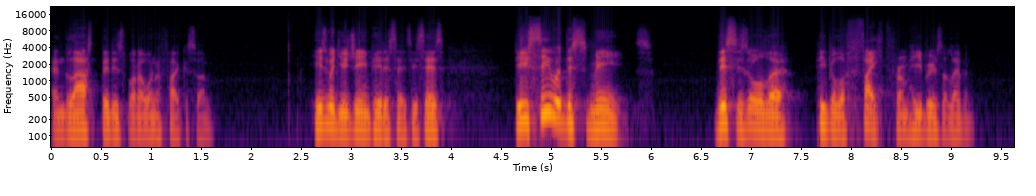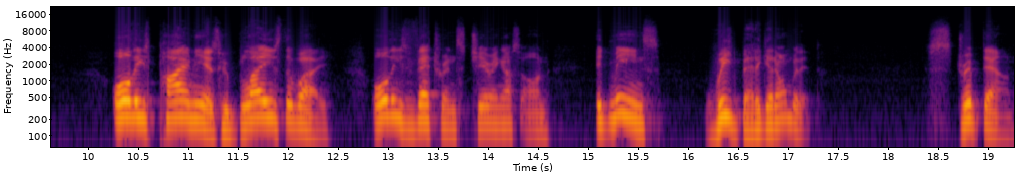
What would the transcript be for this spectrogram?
and the last bit is what I want to focus on. Here's what Eugene Peter says He says, Do you see what this means? This is all the people of faith from Hebrews 11. All these pioneers who blazed the way, all these veterans cheering us on. It means we'd better get on with it. Strip down,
